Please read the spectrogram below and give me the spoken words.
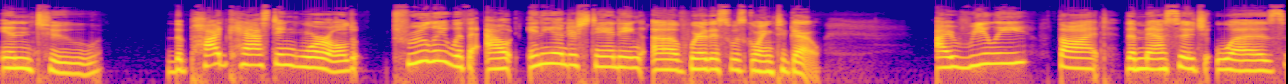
into the podcasting world truly without any understanding of where this was going to go. I really thought the message was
